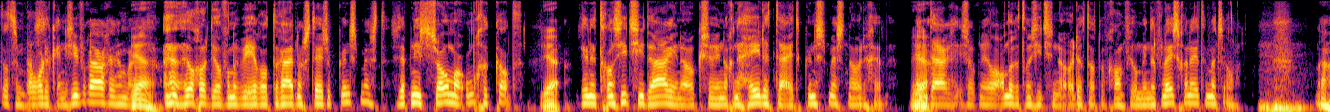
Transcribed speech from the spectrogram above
Dat is een behoorlijke energievrager. Maar Ja. een heel groot deel van de wereld draait nog steeds op kunstmest. Dus je hebt niet zomaar omgekat. Ja. Dus in de transitie daarin ook zul je nog een hele tijd kunstmest nodig hebben. Ja. En daar is ook een heel andere transitie nodig. Dat we gewoon veel minder vlees gaan eten met z'n allen. Nou,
